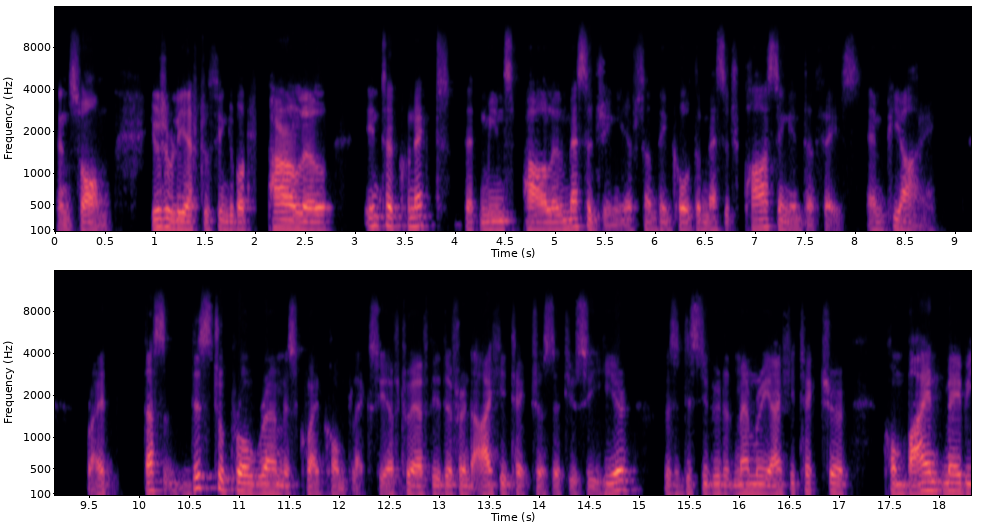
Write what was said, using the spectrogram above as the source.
and so on. Usually you have to think about parallel interconnect, that means parallel messaging. You have something called the message passing interface, MPI, right? Thus, this to program is quite complex. You have to have the different architectures that you see here. There's a distributed memory architecture, combined maybe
